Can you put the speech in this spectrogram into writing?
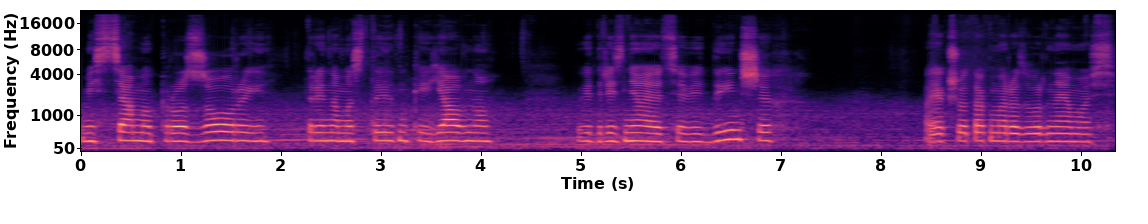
місцями прозорий, три намистинки явно відрізняються від інших. А якщо так ми розвернемось,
